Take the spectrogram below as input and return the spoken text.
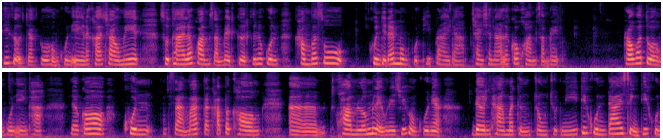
ที่เกิดจากตัวของคุณเองนะคะ ชาวเมษสุดท้ายแล้วความสำเร็จเกิดขึ้นกับคุณคำว่าสู้ คุณจะได้มงกุฎที่ปลายดาบชัยชนะแล้วก็ความสำเร็จ เพราะว่าตัวของคุณเองค่ะ แล้วก็คุณสามารถประคับประคองอความล้มเหลวในชีวิตของคุณเนี่ยเดินทางมาถึงตรงจุดนี้ที่คุณได้สิ่งที่คุณ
